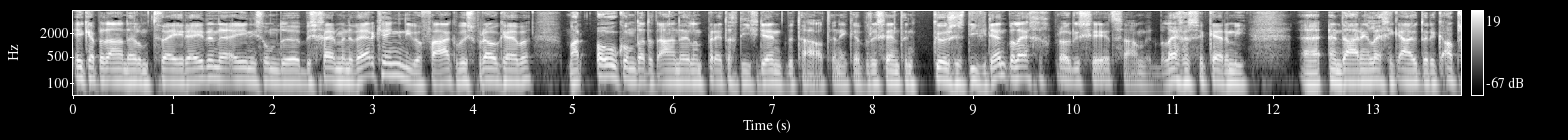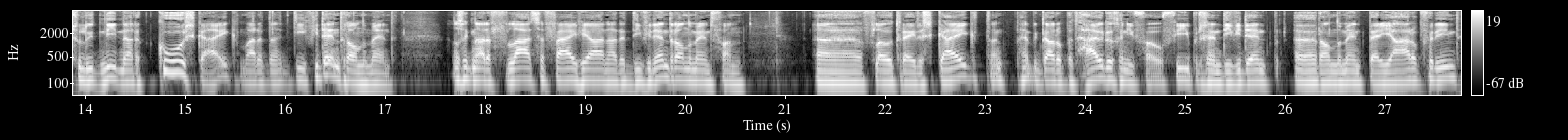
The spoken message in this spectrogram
Ik heb het aandeel om twee redenen. Eén is om de beschermende werking, die we vaker besproken hebben. Maar ook omdat het aandeel een prettig dividend betaalt. En ik heb recent een cursus dividendbeleggen geproduceerd... samen met Beleggers Academy. Uh, en daarin leg ik uit dat ik absoluut niet naar de koers kijk... maar het dividendrendement. Als ik naar de laatste vijf jaar naar het dividendrendement van... Uh, flow traders kijk, dan heb ik daar op het huidige niveau 4% dividendrendement per jaar op verdiend.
